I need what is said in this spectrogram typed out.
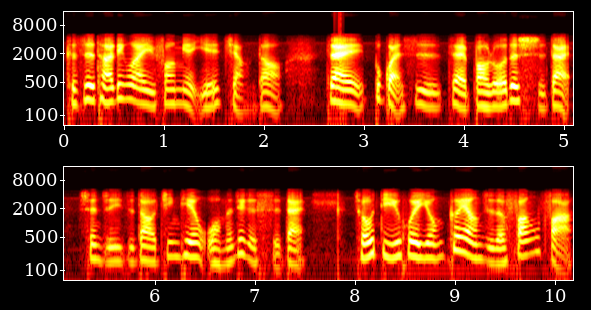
可是它另外一方面也讲到。在不管是在保罗的时代，甚至一直到今天我们这个时代，仇敌会用各样子的方法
